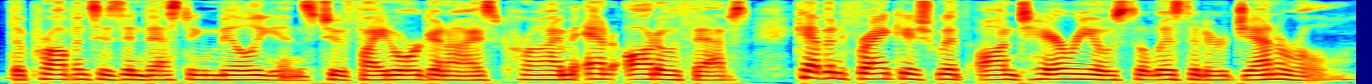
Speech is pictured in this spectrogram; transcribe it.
The province is investing millions to fight organized crime and auto thefts. Kevin Frankish with Ontario Solicitor General.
